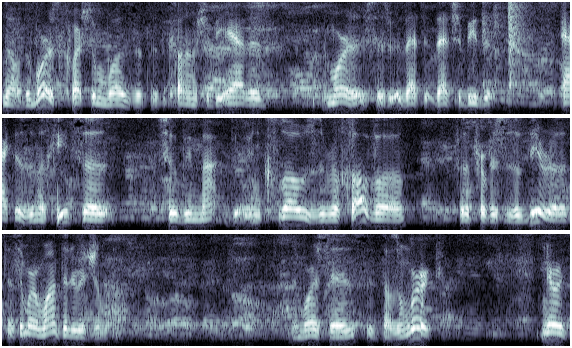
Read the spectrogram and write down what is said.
No, the Morris question was that the Kanim should be added. The Morris says that that should be the act as the mechitza to be ma- enclose the rechava for the purposes of dira. That the Morris wanted originally. The Morris says it doesn't work. Words,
